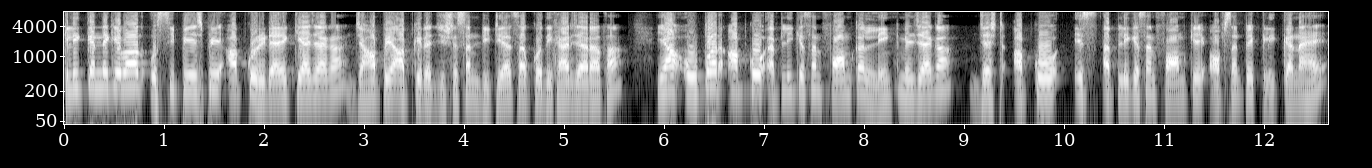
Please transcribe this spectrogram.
क्लिक करने के बाद उसी पेज पे आपको रिडायरेक्ट किया जाएगा, जहाँ पे आपकी रजिस्ट्रेशन डिटेल्स आपको दिखाया जा रहा था। यहाँ ऊपर आपको एप्लीकेशन फॉर्म का लिंक मिल जाएगा। जस्ट आपको इस एप्लीकेशन फॉर्म के ऑप्शन पे क्लिक करना है।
